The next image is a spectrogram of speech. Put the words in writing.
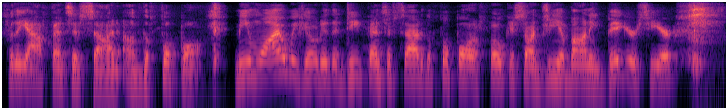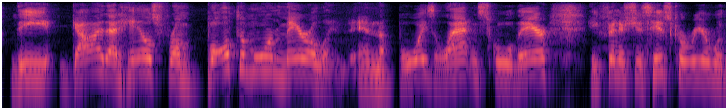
for the offensive side of the football. Meanwhile, we go to the defensive side of the football to focus on Giovanni Biggers here. the guy that hails from Baltimore, Maryland, and the boys' Latin school there. He finishes his career with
